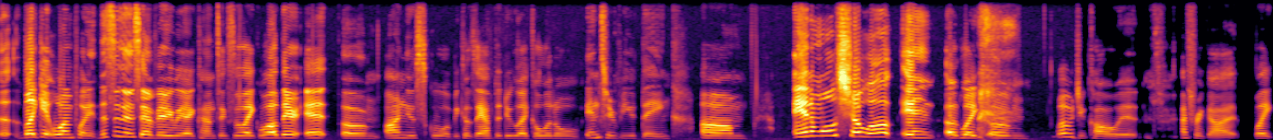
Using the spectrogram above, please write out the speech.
Uh, like at one point, this is gonna sound very weird context. So like while they're at um Anya's school because they have to do like a little interview thing, um, animals show up and uh, like um what would you call it? I forgot. Like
